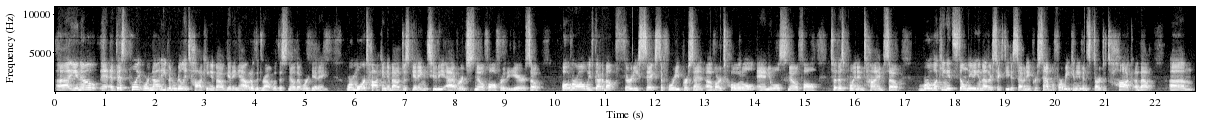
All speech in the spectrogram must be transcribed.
Uh, you know, at this point, we're not even really talking about getting out of the drought with the snow that we're getting. We're more talking about just getting to the average snowfall for the year. So Overall, we've got about 36 to 40% of our total annual snowfall to this point in time. So we're looking at still needing another 60 to 70% before we can even start to talk about um,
